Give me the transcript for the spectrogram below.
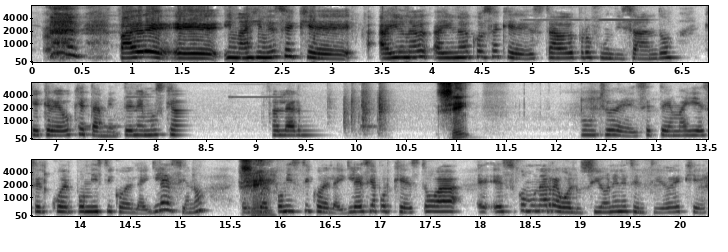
Padre, eh, imagínese que hay una, hay una cosa que he estado profundizando que creo que también tenemos que hablar sí, mucho de ese tema y es el cuerpo místico de la iglesia, ¿no? El Sí. cuerpo místico de la iglesia, porque esto va, e- es como una revolución en el sentido de que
